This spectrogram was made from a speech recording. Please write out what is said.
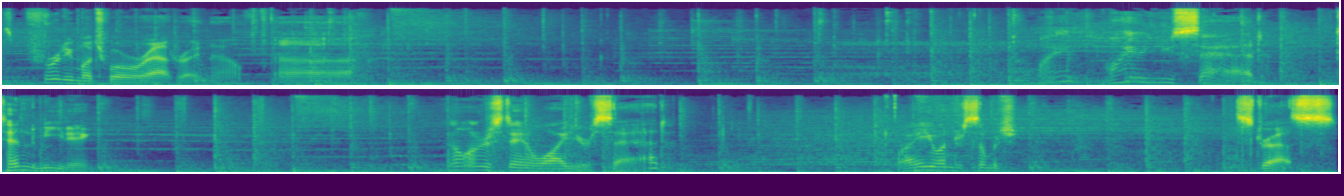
It's pretty much where we're at right now. Uh, why, are you sad? Tend meeting. I don't understand why you're sad. Why are you under so much stress?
